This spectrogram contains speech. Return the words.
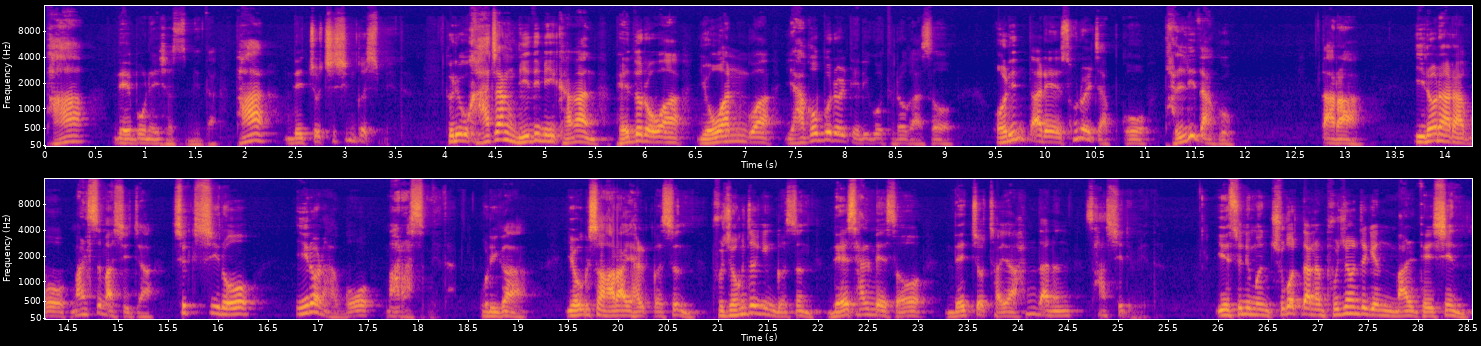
다 내보내셨습니다. 다 내쫓으신 것입니다. 그리고 가장 믿음이 강한 베드로와 요한과 야고보를 데리고 들어가서 어린 딸의 손을 잡고 달리다고 따라 일어나라고 말씀하시자 즉시로 일어나고 말았습니다. 우리가 여기서 알아야 할 것은 부정적인 것은 내 삶에서 내쫓아야 한다는 사실입니다. 예수님은 죽었다는 부정적인 말 대신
